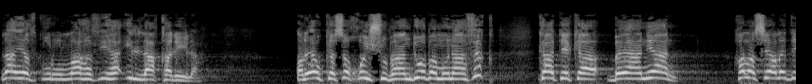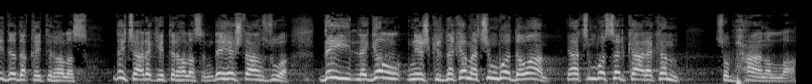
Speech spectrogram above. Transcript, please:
لا يذكر الله فيها إلا قليلا قال أو كسخوي شبان دوب منافق كاتك بيانيان هەڵسیڵێ دەی دەدەقیتر هەڵس دەی چارەکێتر هەڵسم دەی هێشتان زووە دەی لەگەڵ نێشکردنەکەمە چم بۆ دەوام یاچم بۆ سەر کارەکەم سبحان الله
